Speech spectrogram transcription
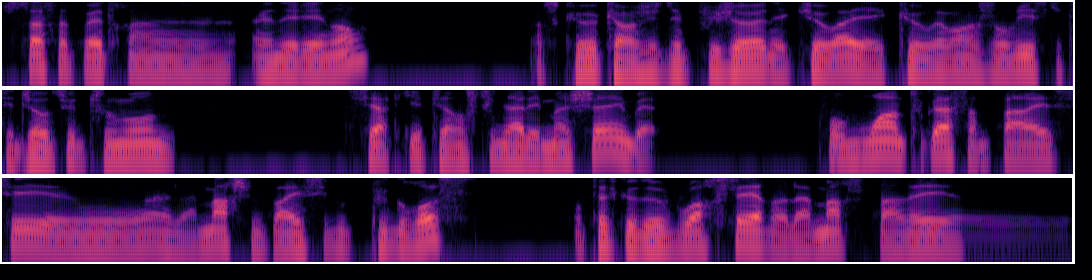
Ça, ça peut être un, élément. Parce que quand j'étais plus jeune et que ouais, il n'y avait que vraiment Joris qui était déjà au-dessus de tout le monde, certes qui était en finale et machin, ben, pour moi en tout cas, ça me paraissait, euh, la marche me paraissait beaucoup plus grosse. Peut-être que de voir faire la marche paraît, euh,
